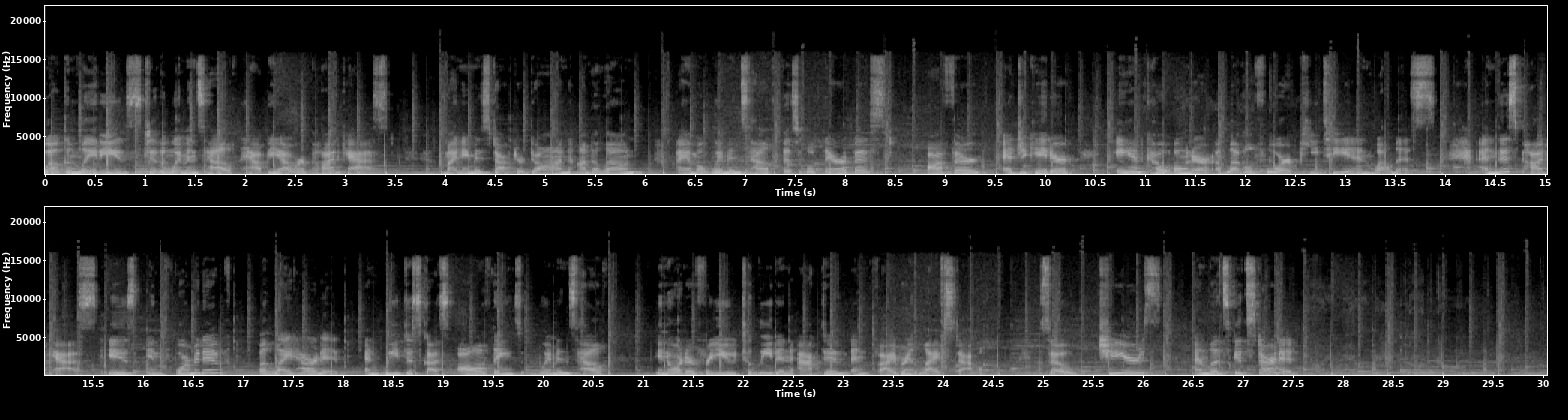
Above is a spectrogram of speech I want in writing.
Welcome, ladies, to the Women's Health Happy Hour podcast. My name is Dr. Dawn Andalone. I am a women's health physical therapist, author, educator, and co owner of Level 4 PT and Wellness. And this podcast is informative but lighthearted, and we discuss all things women's health in order for you to lead an active and vibrant lifestyle. So, cheers, and let's get started.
